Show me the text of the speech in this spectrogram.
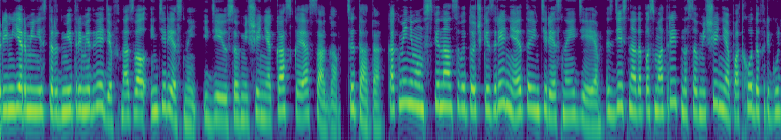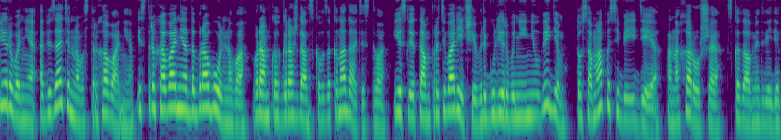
Премьер-министр Дмитрий Медведев назвал интересной идею совмещения КАСКО и ОСАГО. Цитата. «Как минимум с финансовой точки зрения это интересная идея. Здесь надо посмотреть на совмещение подходов регулирования обязательного страхования и страхования добровольного в рамках гражданского законодательства. Если там противоречий в регулировании не увидим, то сама по себе идея, она хорошая», сказал Медведев.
